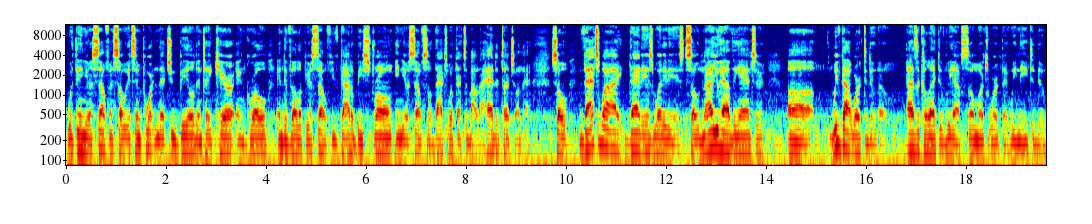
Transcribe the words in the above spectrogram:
within yourself. And so it's important that you build and take care and grow and develop yourself. You've got to be strong in yourself. So that's what that's about. I had to touch on that. So that's why that is what it is. So now you have the answer. Uh, we've got work to do though. As a collective, we have so much work that we need to do.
